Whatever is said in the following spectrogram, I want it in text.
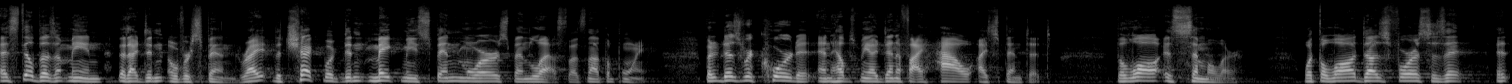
it still doesn't mean that I didn't overspend, right? The checkbook didn't make me spend more or spend less. That's not the point. But it does record it and helps me identify how I spent it. The law is similar. What the law does for us is it, it,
